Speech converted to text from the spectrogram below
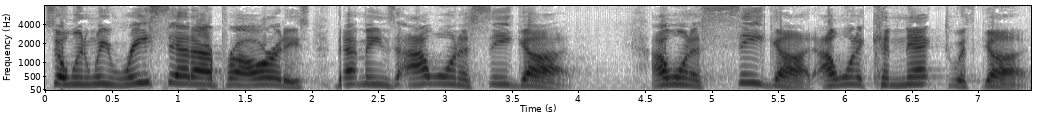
So when we reset our priorities, that means I want to see God. I want to see God. I want to connect with God.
